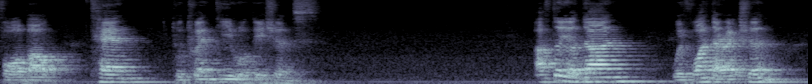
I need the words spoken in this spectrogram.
for about 10 to 20 rotations. After you're done with one direction,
